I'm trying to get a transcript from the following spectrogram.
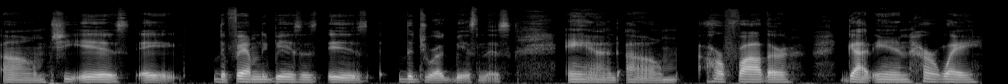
um, she is a, the family business is the drug business. And um, her father got in her way.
